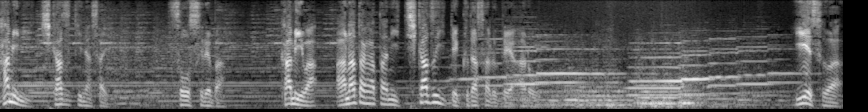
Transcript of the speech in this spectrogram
神に近づきなさい。そうすれば神はあなた方に近づいてくださるであろう。イエスは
